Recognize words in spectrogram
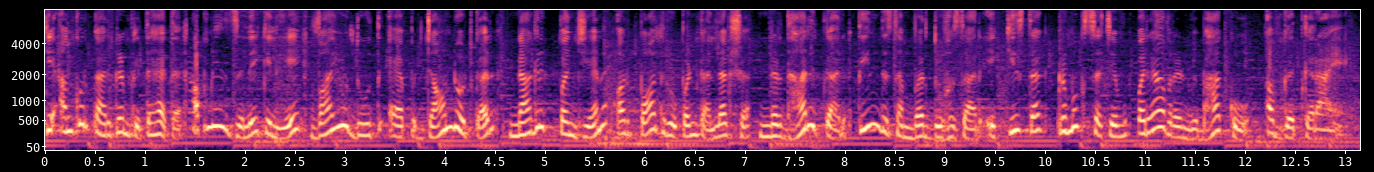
कि अंकुर कार्यक्रम के तहत अपने ज़िले के लिए वायु दूत ऐप डाउनलोड कर नागरिक पंजीयन और पौधरोपण का लक्ष्य निर्धारित कर 3 दिसंबर 2021 तक प्रमुख सचिव पर्यावरण विभाग को अवगत कराएँ।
